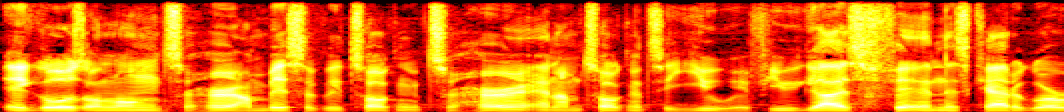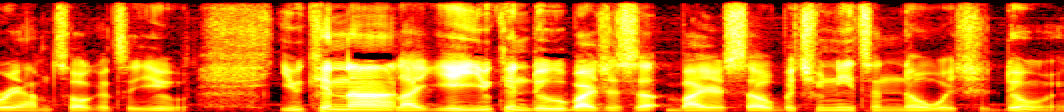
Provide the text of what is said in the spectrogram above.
it goes along to her. I'm basically talking to her and I'm talking to you. If you guys fit in this category, I'm talking to you. You cannot like you, you can do it by yourself by yourself, but you need to know what you're doing,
